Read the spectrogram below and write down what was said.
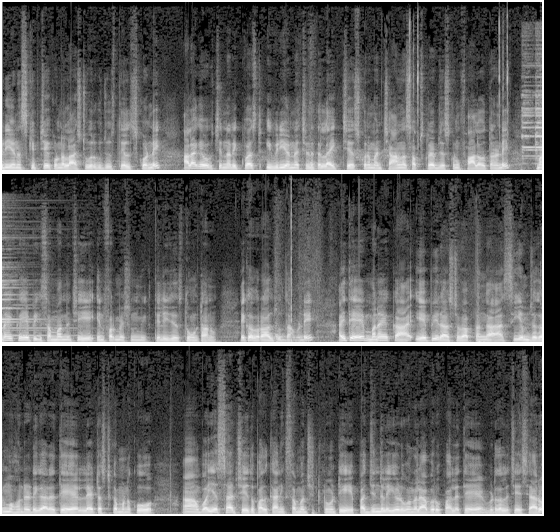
వీడియోని స్కిప్ చేయకుండా లాస్ట్ వరకు చూసి తెలుసుకోండి. అలాగే ఒక చిన్న రిక్వెస్ట్ ఈ వీడియో నచ్చినట్లయితే లైక్ చేసుకొని మన ఛానల్ సబ్స్క్రైబ్ చేసుకొని ఫాలో అవుతానండి మన యొక్క ఏపీకి సంబంధించి ఇన్ఫర్మేషన్ మీకు తెలియజేస్తూ ఉంటాను. ఇక వివరాలు చూద్దామండి. అయితే మన యొక్క ఏపీ రాష్ట్ర వ్యాప్తంగా సీఎం జగన్మోహన్ రెడ్డి గారు అయితే లేటెస్ట్గా మనకు వైఎస్ఆర్ చేతు పథకానికి సంబంధించినటువంటి పద్దెనిమిది వేల ఏడు వందల యాభై రూపాయలు అయితే విడుదల చేశారు.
